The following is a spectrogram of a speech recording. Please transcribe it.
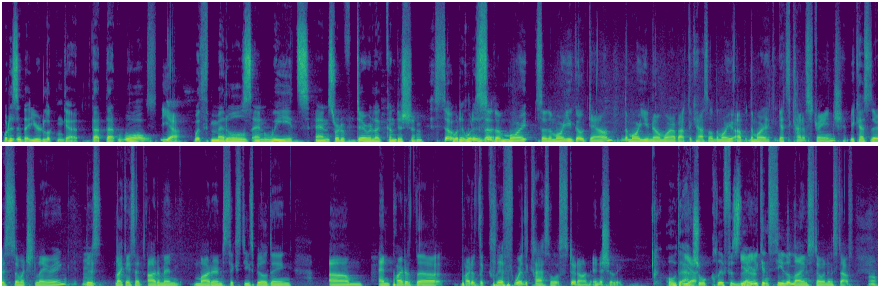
what is it that you're looking at? That that wall Yeah. with metals and weeds and sort of derelict condition. So What- what is so that? the more so the more you go down, the more you know more about the castle. The more you up, the more it gets kind of strange because there's so much layering. Hmm. There's like I said, Ottoman, modern '60s building, um, and part of the part of the cliff where the castle stood on initially. Oh, the Yeah. actual cliff is there. Yeah, you can see the limestone and stuff. Oh.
